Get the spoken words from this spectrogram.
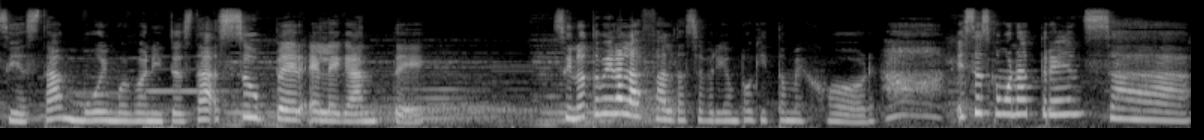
Sí, está muy, muy bonito. Está súper elegante. Si no tuviera la falda se vería un poquito mejor. Este es como una trenza.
